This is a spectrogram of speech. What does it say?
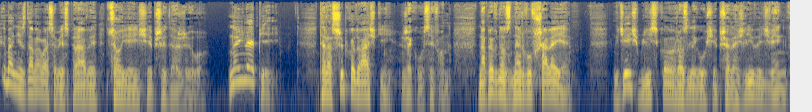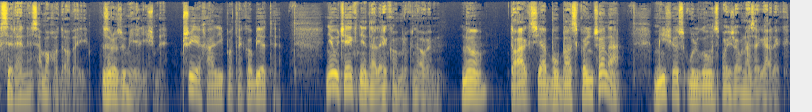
Chyba nie zdawała sobie sprawy, co jej się przydarzyło. No i lepiej. Teraz szybko do Aśki, rzekł Syfon. Na pewno z nerwów szaleje. Gdzieś blisko rozległ się przeraźliwy dźwięk syreny samochodowej. Zrozumieliśmy. Przyjechali po tę kobietę. Nie ucieknie daleko, mruknąłem. No, to akcja buba skończona. Misio z ulgą spojrzał na zegarek.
